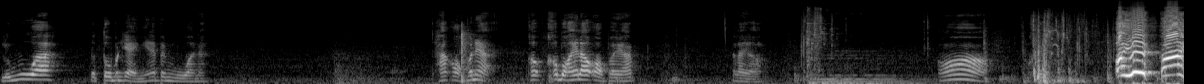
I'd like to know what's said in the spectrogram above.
หรือวัว แต่ตัวมันใหญ่อย่างนี้นะเป็นวัวนะ ทางออกปะเนี่ยเขาเขาบอกให้เราออกไปครับ อะไรเหรอ อ๋อ โอเคเอ้ยเอ้ย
